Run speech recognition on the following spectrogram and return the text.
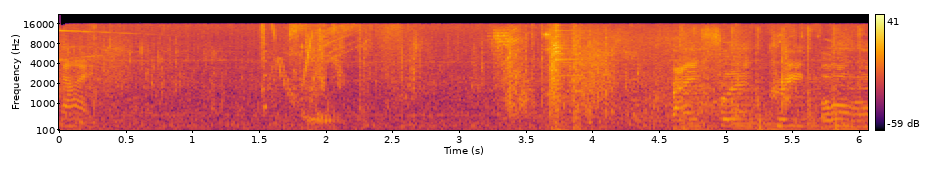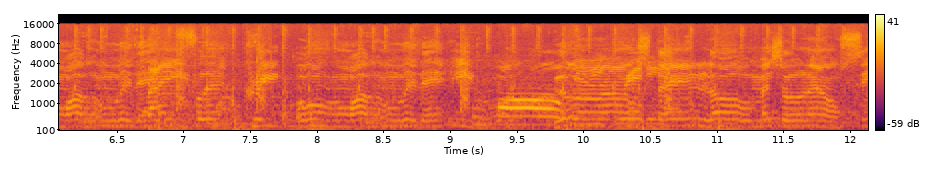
Nice. Right foot creep, oh, I'm walking with it. Right foot creep, oh, I'm walking with it. Even Whoa, Look around, gritty. stay low, make sure they don't see.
